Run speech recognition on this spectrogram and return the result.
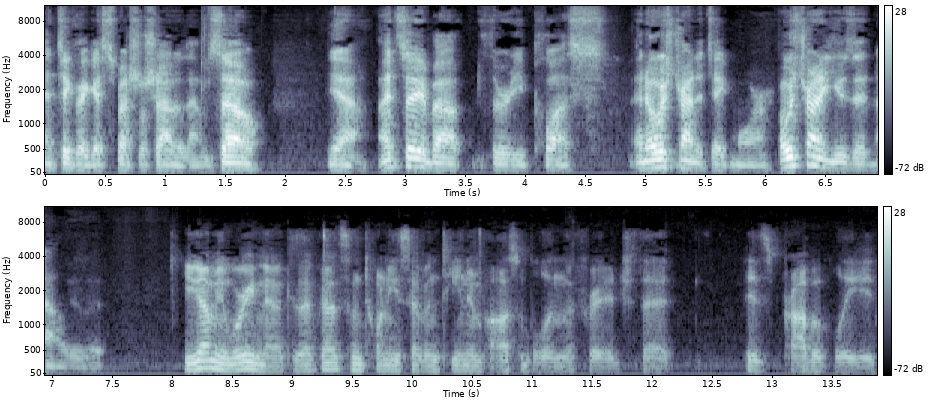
and take like a special shot of them. So yeah, I'd say about 30 plus, and always trying to take more. Always trying to use it, not lose it. You got me worried now because I've got some 2017 Impossible in the fridge that is probably.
